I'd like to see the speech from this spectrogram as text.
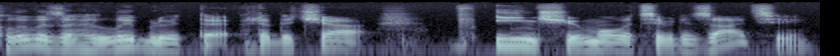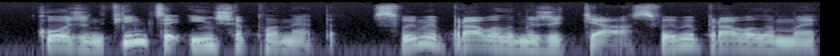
коли ви заглиблюєте глядача в інші умови цивілізації, кожен фільм це інша планета своїми правилами життя, своїми правилами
